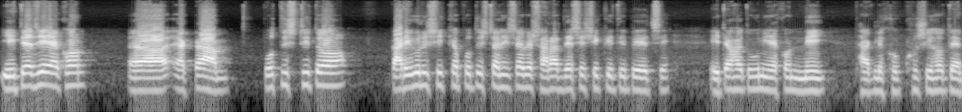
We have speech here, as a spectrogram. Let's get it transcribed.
এটা যে এখন একটা প্রতিষ্ঠিত কারিগরি শিক্ষা প্রতিষ্ঠান হিসাবে সারা দেশে স্বীকৃতি পেয়েছে, এটা হয়তো উনি এখন নেই, থাকলে খুব খুশি হতেন।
